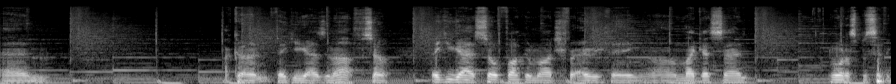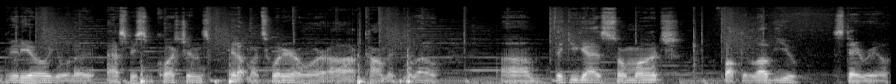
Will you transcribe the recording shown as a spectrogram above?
and I couldn't thank you guys enough. So, Thank you guys so fucking much for everything. Um, like I said, you want a specific video, you want to ask me some questions, hit up my Twitter or uh, comment below. Um, thank you guys so much. Fucking love you. Stay real.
